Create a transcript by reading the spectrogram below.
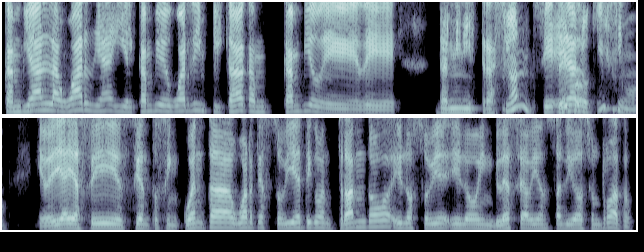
Cambiaban, la guardia y el cambio de guardia implicaba cambio de, de, administración, sí, era loquísimo y veía así 150 guardias soviéticos entrando y los, y los ingleses habían salido hace un rato.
